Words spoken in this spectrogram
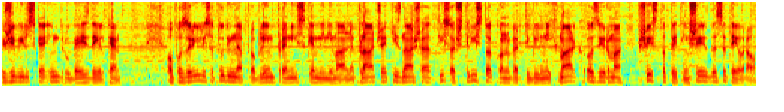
živilske in druge izdelke. Opozorili so tudi na problem preniske minimalne plače, ki znaša 1300 konvertibilnih mark oziroma 665 evrov.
